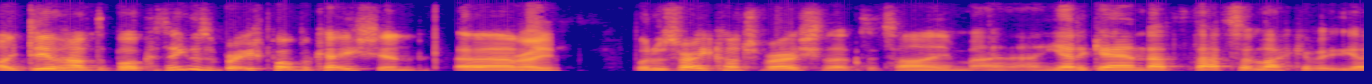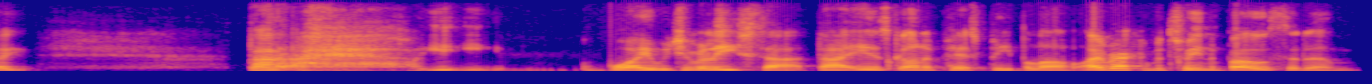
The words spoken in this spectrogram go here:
I do have the book. I think it was a British publication. Um, right. but it was very controversial at the time. And, and yet again, that's that's a lack of it. Like, that, you- why would you release that? That is going to piss people off. I reckon between the both of them,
